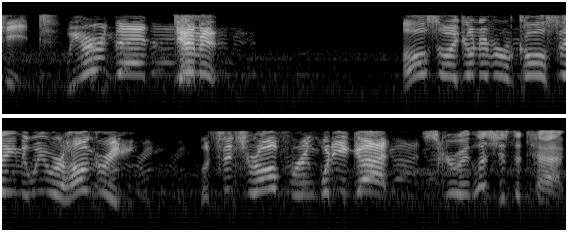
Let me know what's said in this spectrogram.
heat. We heard that. Damn it. Also, I don't ever recall saying that we were hungry. But since you're offering, what do you got? Screw it. Let's just attack.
